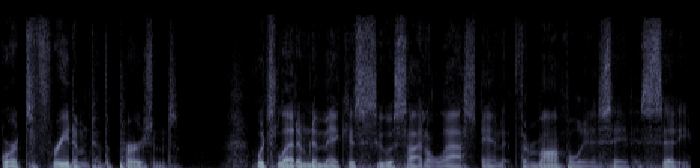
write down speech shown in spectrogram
or its freedom to the Persians, which led him to make his suicidal last stand at Thermopylae to save his city.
